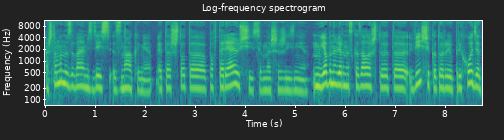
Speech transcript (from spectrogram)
А что мы называем здесь знаками? Это что-то повторяющееся в нашей жизни? Ну, я бы, наверное, сказала, что это вещи, которые приходят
